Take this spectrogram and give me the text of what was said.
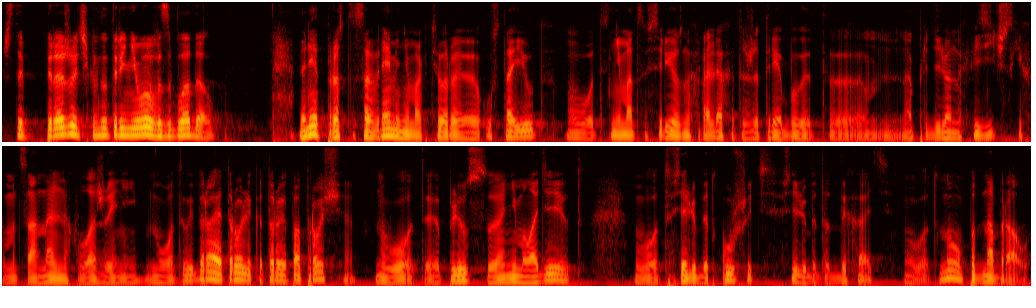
что пирожочек внутри него возобладал. Да нет, просто со временем актеры устают, вот, сниматься в серьезных ролях, это же требует эм, определенных физических, эмоциональных вложений, вот, и выбирает роли, которые попроще, вот, э, плюс э, не молодеют, вот, все любят кушать, все любят отдыхать, вот, ну, поднабрал,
